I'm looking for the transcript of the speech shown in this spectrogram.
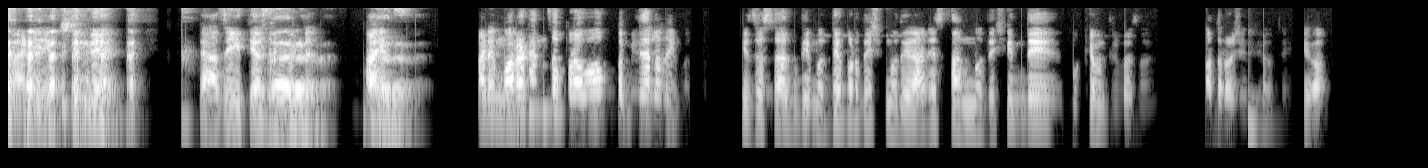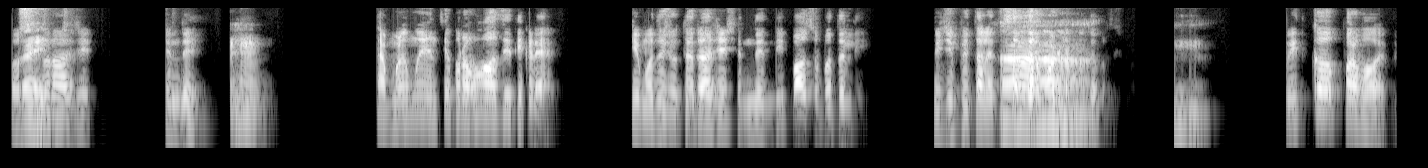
आणि एक शिंदे आहे. ते आजही इतिहास. बरोबर आणि मराठ्यांचा प्रभाव कमी झाला नाही. की जसं अगदी मध्य प्रदेशमध्ये राजस्थानमध्ये शिंदे मुख्यमंत्री माधवराव शिंदे होते किंवा वसुंधराजे शिंदे. त्यामुळे मग यांचे प्रभाव आजही तिकडे आहे की मध्ये ज्योतिराजे शिंदेंनी बाजू बदलली. बीजेपीत आले. इतकं प्रभाव आहे.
